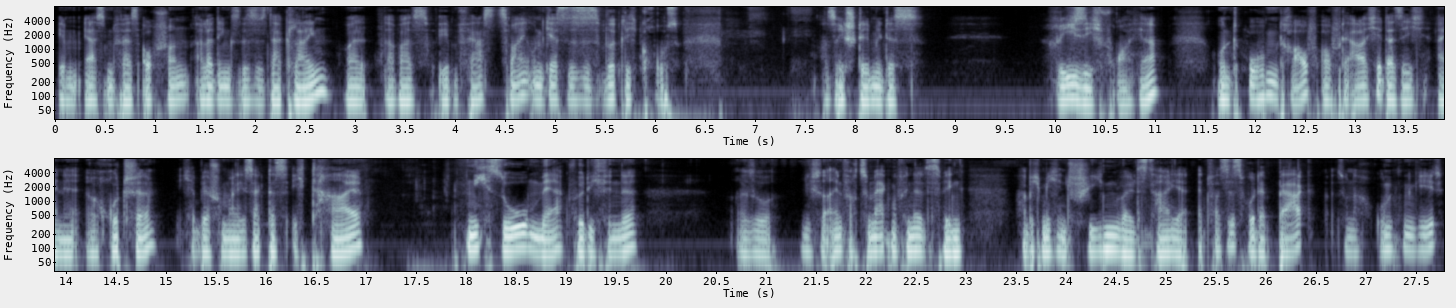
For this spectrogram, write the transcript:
im ersten Vers auch schon. Allerdings ist es da klein, weil da war es eben Vers 2 und jetzt ist es wirklich groß. Also ich stelle mir das riesig vor, ja. Und obendrauf auf der Arche, da sehe ich eine Rutsche. Ich habe ja schon mal gesagt, dass ich Tal nicht so merkwürdig finde. Also nicht so einfach zu merken finde. Deswegen habe ich mich entschieden, weil das Tal ja etwas ist, wo der Berg so nach unten geht,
